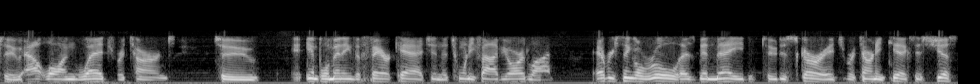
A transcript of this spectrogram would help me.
to outlawing wedge returns to implementing the fair catch in the 25 yard line. Every single rule has been made to discourage returning kicks. It's just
